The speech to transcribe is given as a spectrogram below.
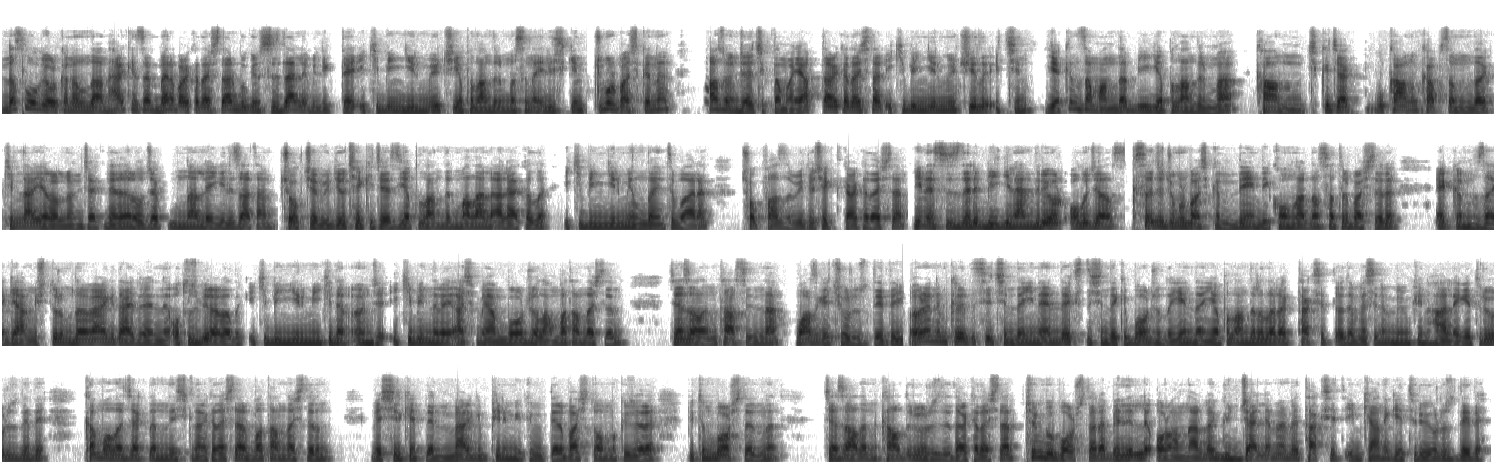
Nasıl oluyor kanalından herkese merhaba arkadaşlar. Bugün sizlerle birlikte 2023 yapılandırmasına ilişkin Cumhurbaşkanı az önce açıklama yaptı arkadaşlar. 2023 yılı için yakın zamanda bir yapılandırma kanunu çıkacak. Bu kanun kapsamında kimler yararlanacak, neler olacak bunlarla ilgili zaten çokça video çekeceğiz. Yapılandırmalarla alakalı 2020 yılından itibaren çok fazla video çektik arkadaşlar. Yine sizleri bilgilendiriyor olacağız. Kısaca Cumhurbaşkanı değindiği konulardan satır başları ekranınıza gelmiş durumda. Vergi dairelerine 31 Aralık 2022'den önce 2000 lirayı aşmayan borcu olan vatandaşların cezalarının tahsilinden vazgeçiyoruz dedi. Öğrenim kredisi için de yine endeks dışındaki borcun da yeniden yapılandırılarak taksit ödemesini mümkün hale getiriyoruz dedi. Kamu alacaklarına ilişkin arkadaşlar vatandaşların ve şirketlerin vergi prim yükümlülükleri başta olmak üzere bütün borçlarını cezalarını kaldırıyoruz dedi arkadaşlar. Tüm bu borçlara belirli oranlarla güncelleme ve taksit imkanı getiriyoruz dedi.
